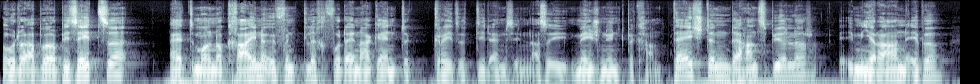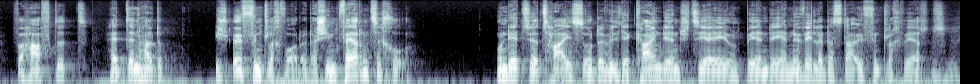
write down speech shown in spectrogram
Oder, aber bis jetzt hat mal noch keiner öffentlich von diesen Agenten geredet in dem Sinn. Also mir ist nichts bekannt. Der ist dann der Hans Bühler im Iran eben verhaftet, hat dann halt ist öffentlich geworden. Das ist im Fernsehen gekommen. Und jetzt wird es heiß, oder? Weil die Geheimdienst CIA und BND nicht wollen, dass das öffentlich wird. Mhm.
